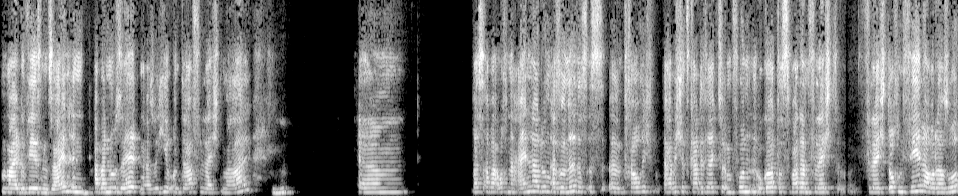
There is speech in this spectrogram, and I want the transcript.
mal gewesen sein, in, aber nur selten. Also hier und da vielleicht mal. Mhm. Ähm, was aber auch eine Einladung, also ne, das ist äh, traurig, habe ich jetzt gerade direkt so empfunden, oh Gott, das war dann vielleicht, vielleicht doch ein Fehler oder so.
